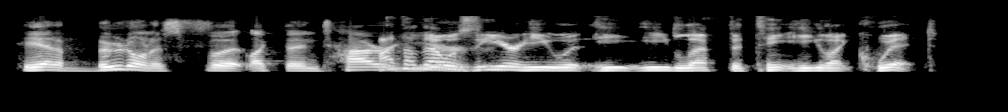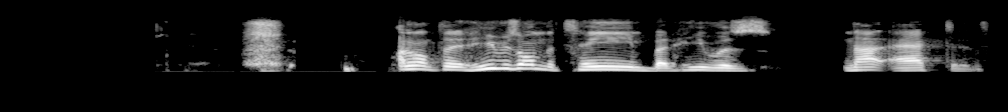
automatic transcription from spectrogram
He had a boot on his foot like the entire. I thought that was the year he would he he left the team. He like quit. I don't think he was on the team, but he was not active.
